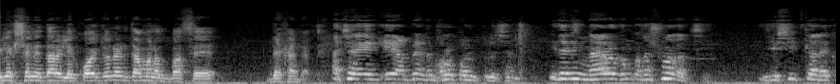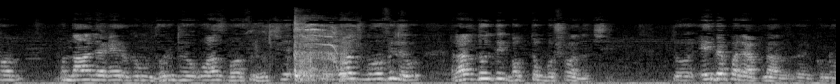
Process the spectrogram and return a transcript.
ইলেকশনে দাঁড়ালে কয়জনের জামানত বাসে দেখা যাবে। আচ্ছা আপনি একটা ভালো পয়েন্ট তুলেছেন। ইদানিং নানা রকম কথা শোনা যাচ্ছে যে শীতকাল এখন নানা জায়গায় এরকম ধর্মীয় ওয়াজ মহফিল হচ্ছে। ওয়াজ মহফিলেও রাজনৈতিক বক্তব্য শোনা যাচ্ছে। তো এই ব্যাপারে আপনার কোনো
